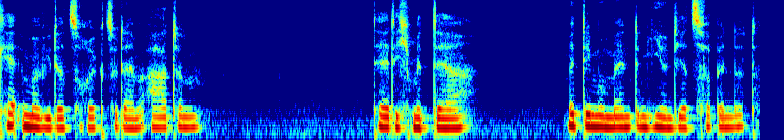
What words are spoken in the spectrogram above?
Kehr immer wieder zurück zu deinem Atem, der dich mit der mit dem Moment im Hier und Jetzt verbindet.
